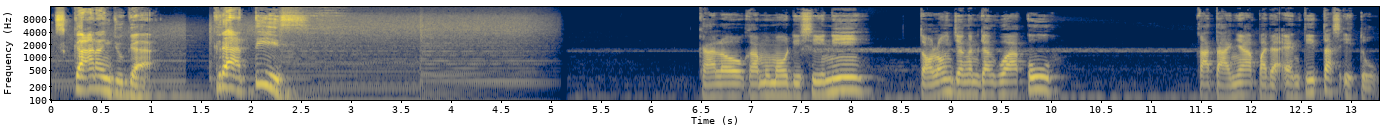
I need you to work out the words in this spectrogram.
sekarang juga gratis. Kalau kamu mau di sini, tolong jangan ganggu aku. Katanya pada entitas itu.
